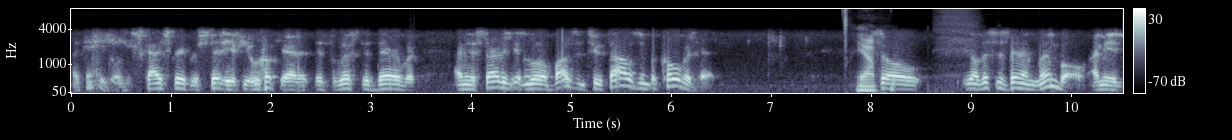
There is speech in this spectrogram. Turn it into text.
I think it goes to Skyscraper City. If you look at it, it's listed there. But I mean, it started getting a little buzz in 2000, but COVID hit. Yeah. So, you know, this has been in limbo. I mean,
